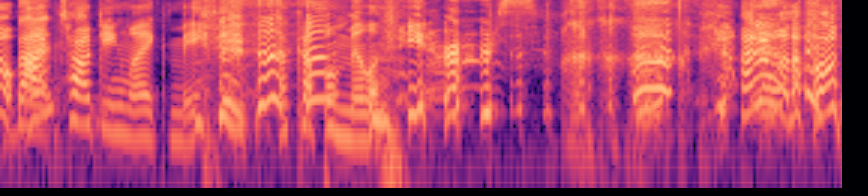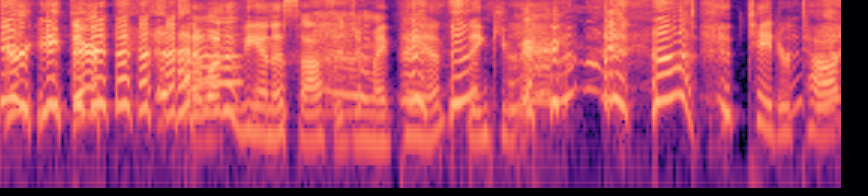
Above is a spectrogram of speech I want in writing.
no, but- I'm talking like maybe a couple millimeters. I don't want to honker either. I don't want a Vienna sausage in my pants. Thank you very much. Tater tot.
